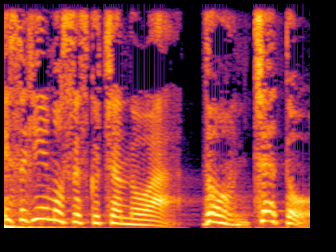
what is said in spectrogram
Y seguimos escuchando a Don Cheto.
